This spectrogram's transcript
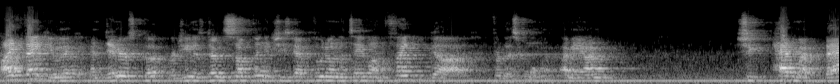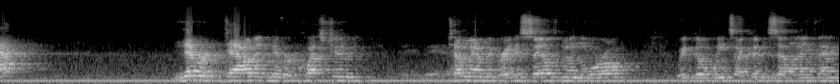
I thank you. And dinner's cooked. Regina's done something and she's got food on the table. And thank God for this woman. I mean, I'm. She had my back. Never doubted, never questioned. Amen. Tell me I'm the greatest salesman in the world. We'd go weeks I couldn't sell anything.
